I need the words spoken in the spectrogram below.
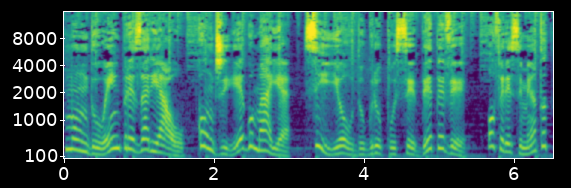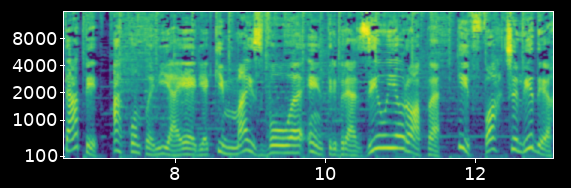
Mundo Empresarial, com Diego Maia, CEO do Grupo CDPV. Oferecimento TAP, a companhia aérea que mais voa entre Brasil e Europa. E Forte Líder,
